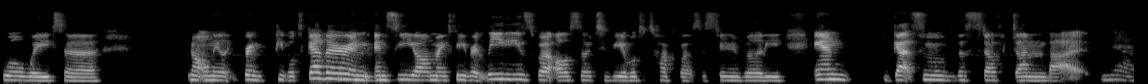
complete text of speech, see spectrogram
cool way to not only like bring people together mm-hmm. and see all my favorite ladies, but also to be able to talk about sustainability and get some of the stuff done that yeah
